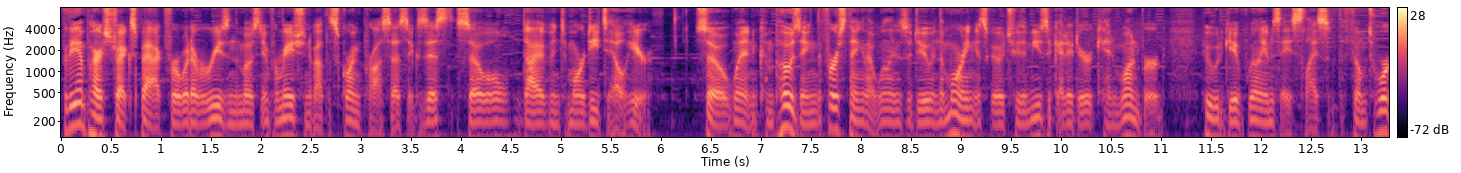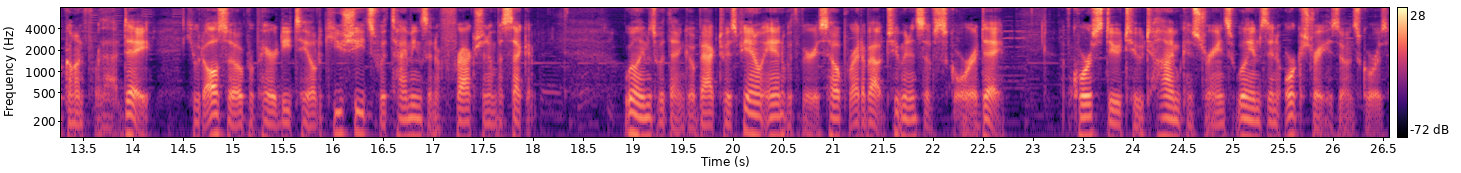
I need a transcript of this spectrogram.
For The Empire Strikes Back, for whatever reason, the most information about the scoring process exists, so we'll dive into more detail here. So, when composing, the first thing that Williams would do in the morning is go to the music editor Ken Wannberg, who would give Williams a slice of the film to work on for that day. He would also prepare detailed cue sheets with timings in a fraction of a second. Williams would then go back to his piano and, with various help, write about two minutes of score a day. Of course, due to time constraints, Williams didn't orchestrate his own scores.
